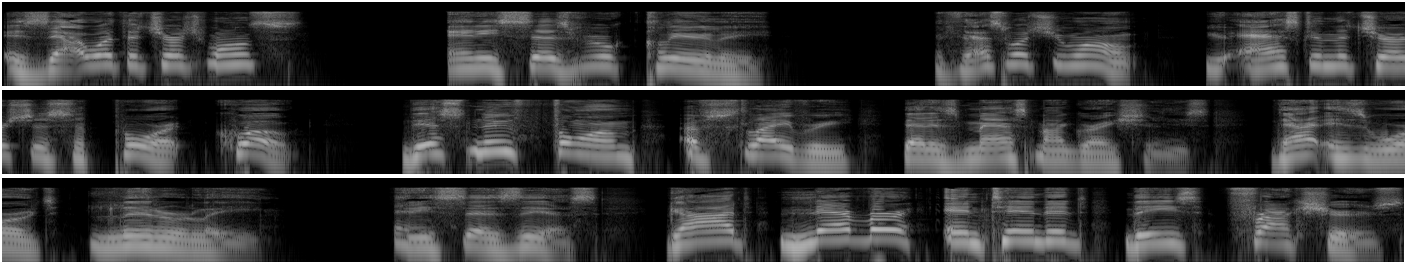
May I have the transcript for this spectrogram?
Is that what the church wants? And he says real clearly, if that's what you want, you're asking the church to support, quote, this new form of slavery that is mass migrations. That is words, literally. And he says this God never intended these fractures.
